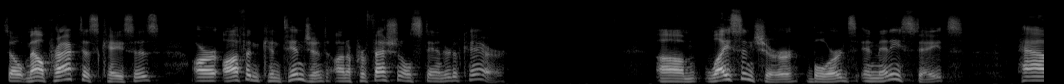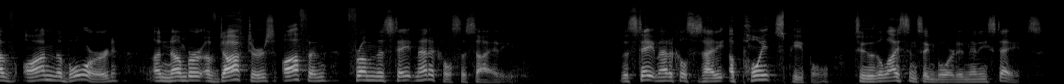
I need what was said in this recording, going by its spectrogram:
So malpractice cases are often contingent on a professional standard of care. Um, licensure boards in many states have on the board a number of doctors, often from the state medical society. The state medical society appoints people to the licensing board in many states.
